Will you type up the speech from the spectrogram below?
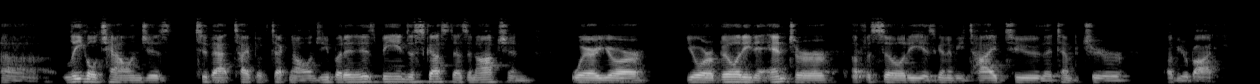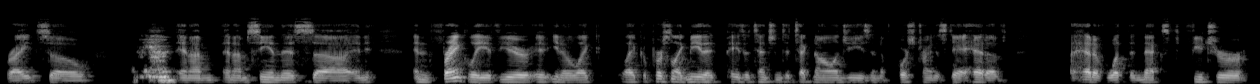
uh, legal challenges to that type of technology, but it is being discussed as an option where your your ability to enter a facility is going to be tied to the temperature of your body, right? So, and I'm and I'm seeing this, uh, and and frankly, if you're you know like like a person like me that pays attention to technologies and of course trying to stay ahead of ahead of what the next future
